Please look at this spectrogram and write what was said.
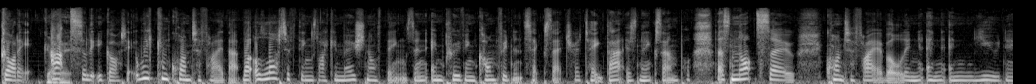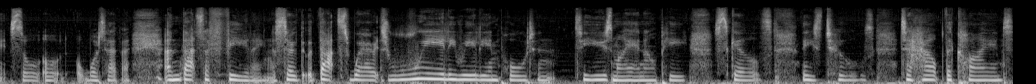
got it. Got absolutely it. got it. We can quantify that but a lot of things like emotional things and improving confidence etc take that as an example. That's not so quantifiable in, in, in units or, or, or, whatever. And that's a feeling. So th- that's where it's really really important to use my NLP skills these tools to help the client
